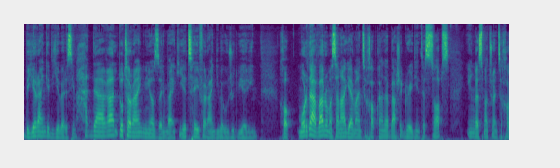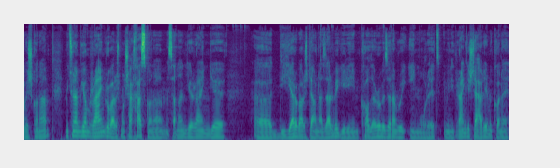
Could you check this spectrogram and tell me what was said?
به یه رنگ دیگه برسیم. حداقل دو تا رنگ نیاز داریم برای اینکه یه طیف رنگی به وجود بیاریم. خب مورد اول رو مثلا اگر من انتخاب کنم در بخش gradient stops این قسمت رو انتخابش کنم. می‌تونم بیام رنگ رو براش مشخص کنم. مثلا یه رنگ دیگر رو براش در نظر بگیریم. color رو بذارم روی این مورد. می‌بینید رنگش تغییر می‌کنه.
